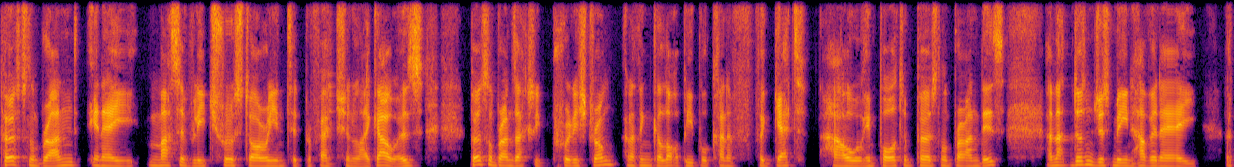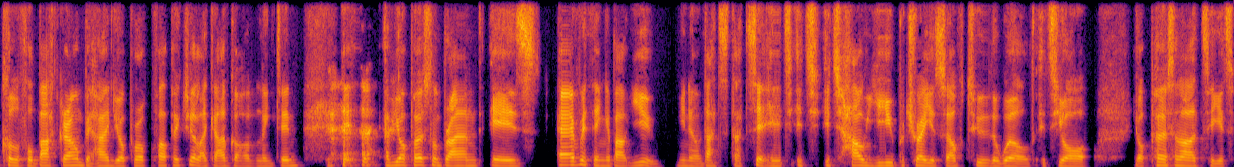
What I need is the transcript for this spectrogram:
personal brand in a massively trust oriented profession like ours, personal brand's actually pretty strong. And I think a lot of people kind of forget how important personal brand is. And that doesn't just mean having a, a colorful background behind your profile picture, like I've got on LinkedIn. your personal brand is everything about you you know that's that's it it's it's it's how you portray yourself to the world it's your your personality it's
